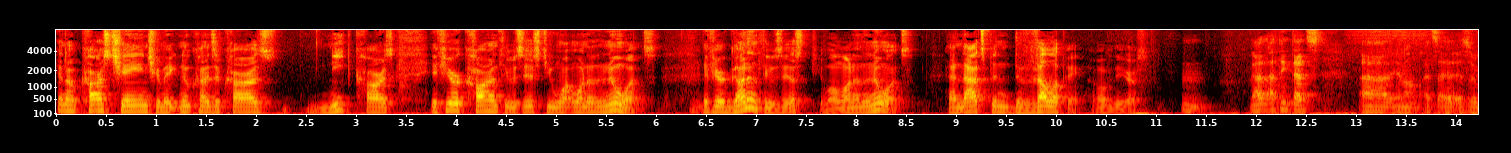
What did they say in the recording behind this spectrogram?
You know, cars change. You make new kinds of cars, neat cars. If you're a car enthusiast, you want one of the new ones. If you're a gun enthusiast, you want one of the new ones. And that's been developing over the years. Mm. I think that's uh, you know as a, as, a,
